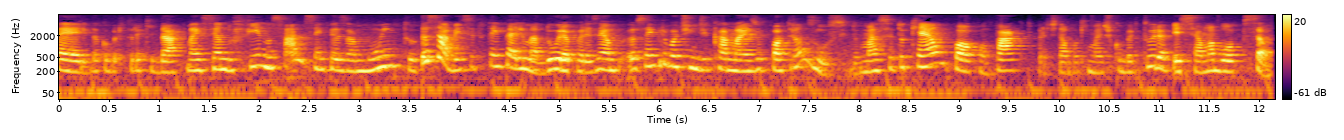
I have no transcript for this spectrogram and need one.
pele, da cobertura que dá, mas sendo fino, sabe? Sem pesar muito. Vocês sabem, se tu tem pele madura, por exemplo, eu sempre vou te indicar mais o pó translúcido, mas se tu quer um pó compacto pra te dar um pouquinho mais de cobertura, esse é uma boa opção,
